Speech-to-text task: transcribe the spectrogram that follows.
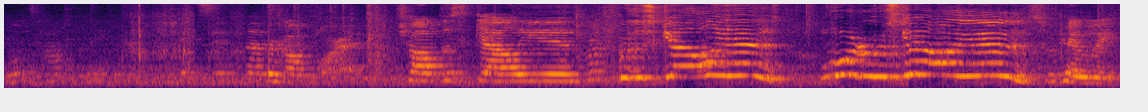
What's happening? It's, it's, let's go for it. Chop the scallions. For the scallions? What are scallions? Okay, wait.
